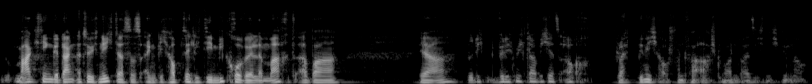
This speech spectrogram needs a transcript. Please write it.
mag ich den Gedanken natürlich nicht, dass das eigentlich hauptsächlich die Mikrowelle macht, aber ja, würde ich, würde ich mich, glaube ich, jetzt auch, vielleicht bin ich auch schon verarscht worden, weiß ich nicht genau.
